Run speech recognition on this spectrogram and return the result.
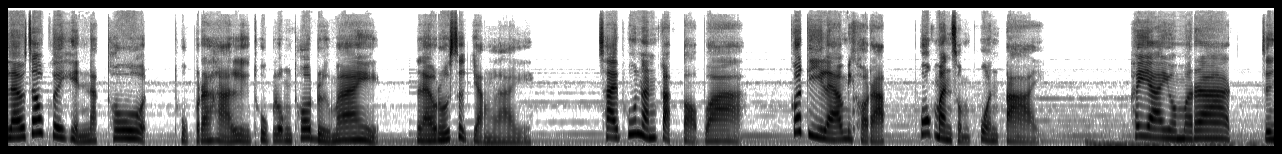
แล้วเจ้าเคยเห็นนักโทษ ถูกประหารหรือถูกลงโทษหรือไม่ แล้วรู้สึกอย่างไร ชายผู้นั้นกลับตอบว่า ก็ดีแล้วนี่ขอรับ พวกมันสมควรตาย พญายมราชจึง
